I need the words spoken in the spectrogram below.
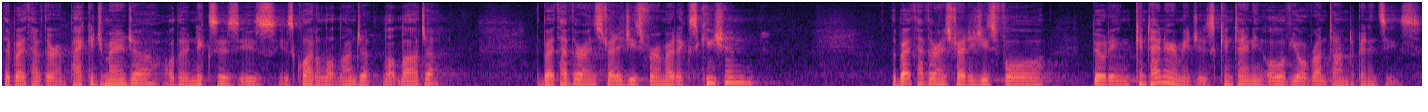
They both have their own package manager, although Nix's is, is quite a lot larger, lot larger. They both have their own strategies for remote execution. They both have their own strategies for building container images containing all of your runtime dependencies.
